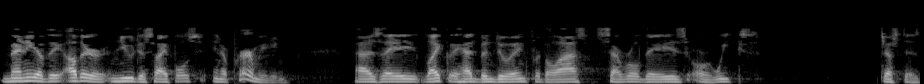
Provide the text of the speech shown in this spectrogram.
many of the other new disciples in a prayer meeting, as they likely had been doing for the last several days or weeks, just as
